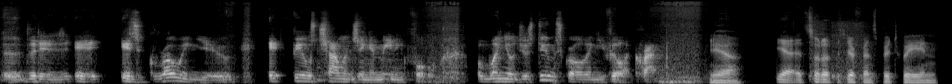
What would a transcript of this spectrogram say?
that is it is growing you, it feels challenging and meaningful. But when you're just doom scrolling, you feel like crap. Yeah, yeah, it's sort of the difference between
